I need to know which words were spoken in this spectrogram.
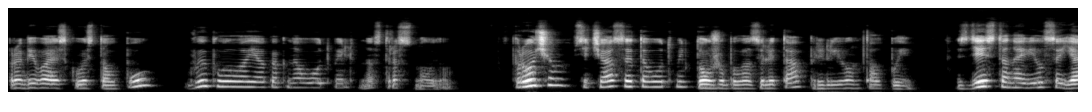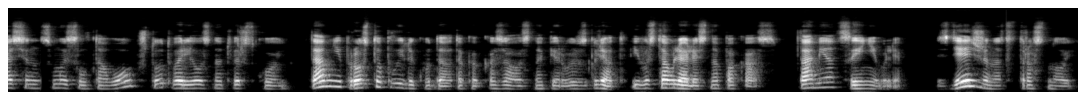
Пробивая сквозь толпу, выплыла я, как на отмель, на Страстную. Впрочем, сейчас эта отмель тоже была залита приливом толпы. Здесь становился ясен смысл того, что творилось на Тверской. Там не просто плыли куда-то, как казалось на первый взгляд, и выставлялись на показ. Там и оценивали. Здесь же, на Страстной,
